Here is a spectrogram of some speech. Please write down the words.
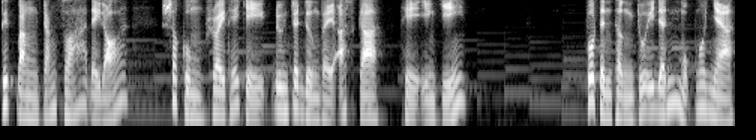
tuyết băng trắng xóa đầy đó. Sau cùng Ray thấy chị đương trên đường về Asgard thì yên chí. Vô tình thần chú ý đến một ngôi nhà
